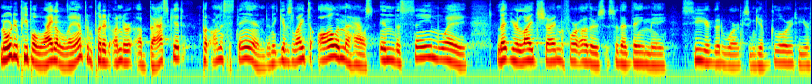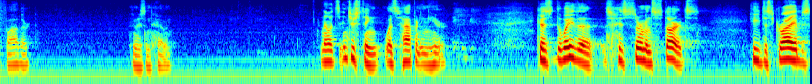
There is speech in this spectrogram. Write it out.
nor do people light a lamp and put it under a basket, but on a stand, and it gives light to all in the house. In the same way, let your light shine before others so that they may see your good works and give glory to your Father who is in heaven. Now, it's interesting what's happening here. Because the way the, his sermon starts, he describes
